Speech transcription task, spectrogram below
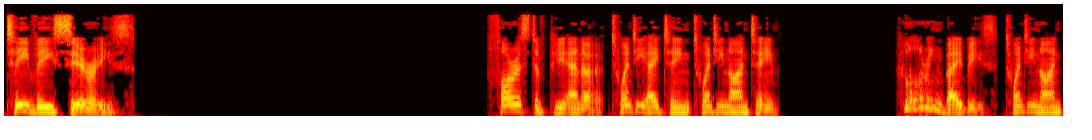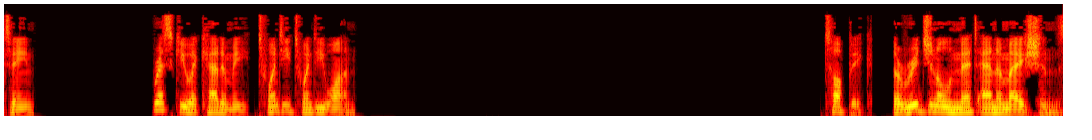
TV series. Forest of Piano 2018-2019 Hularing Babies 2019 Rescue Academy 2021 Topic Original net animations.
